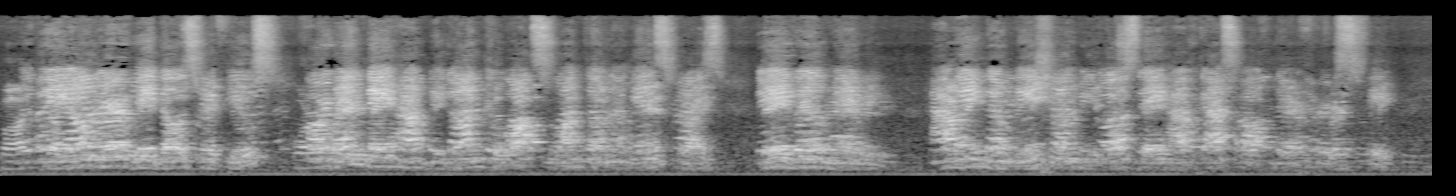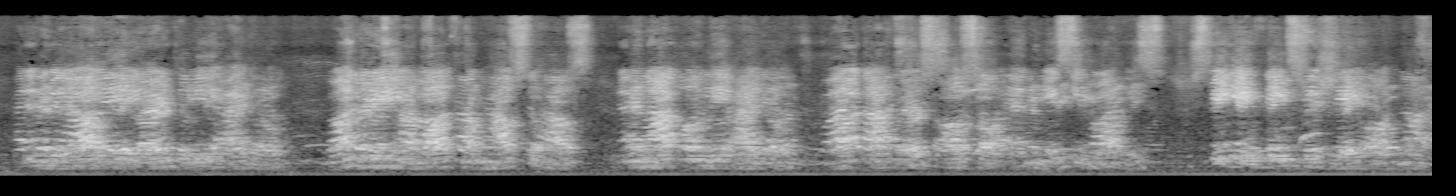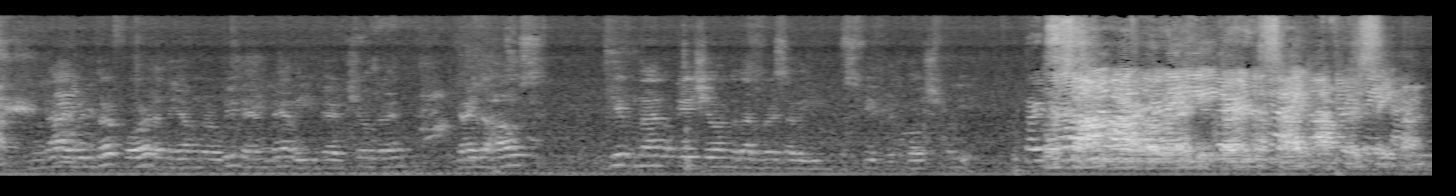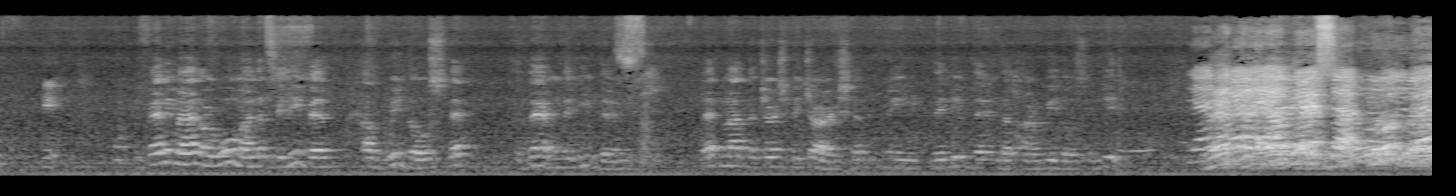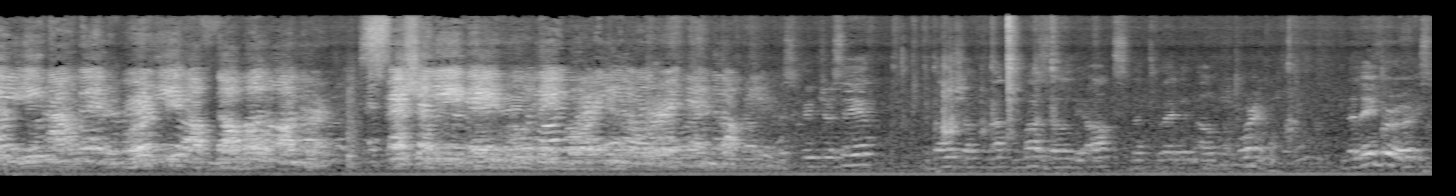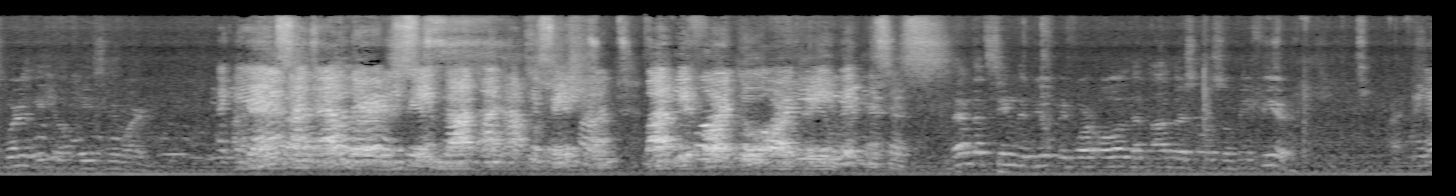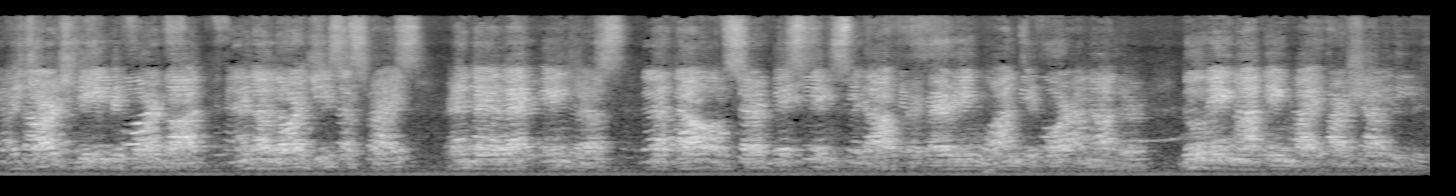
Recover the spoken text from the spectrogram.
But the younger widows refuse, for when they have begun to wax to speak reproachfully. For some are already turned aside after Satan. If any man or woman that believeth have widows, let them relieve them. Let not the church be charged that may relieve them that are widows indeed. Yet the elders that rule well be counted worthy of double honor, especially they who labor in the word and doctrine. The scripture saith, Thou shalt not muzzle the ox that treadeth out the corn. The laborer is worthy of his reward. Against an elder receive not an accusation, but before two or three witnesses. Them that sin rebuke before all that others also may fear. I charge thee before God and the Lord Jesus Christ and the elect angels that thou observe these things without preferring one before another, doing nothing by partiality.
